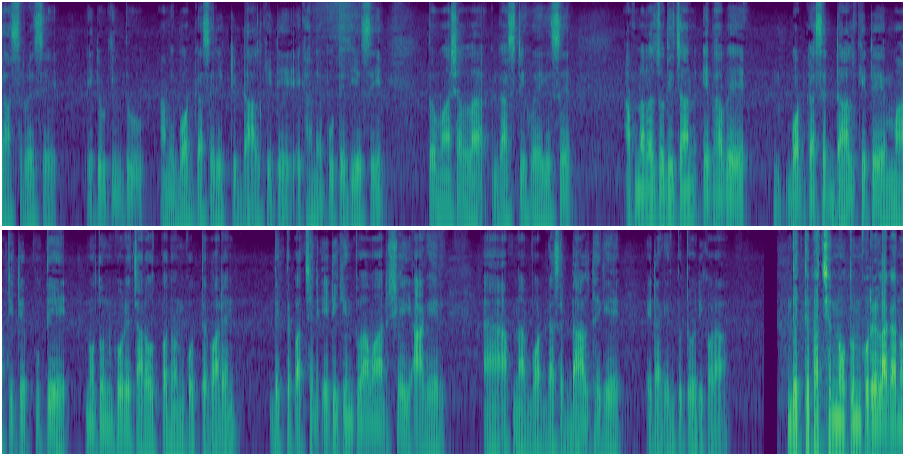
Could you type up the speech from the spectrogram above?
গাছ রয়েছে। এটিও কিন্তু আমি বট গাছের একটি ডাল কেটে এখানে পুঁতে দিয়েছি। তো মাশাল্লাহ গাছটি হয়ে গেছে। আপনারা যদি চান এভাবে বট গাছের ডাল কেটে মাটিতে পুঁতে নতুন করে চারা উৎপাদন করতে পারেন, দেখতে পাচ্ছেন এটি কিন্তু আমার সেই আগের আপনার বট গাছের ডাল থেকে এটা কিন্তু তৈরি করা দেখতে পাচ্ছেন নতুন করে লাগানো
